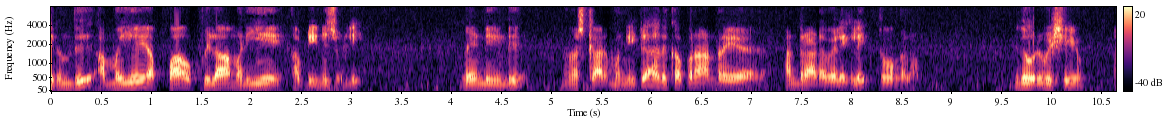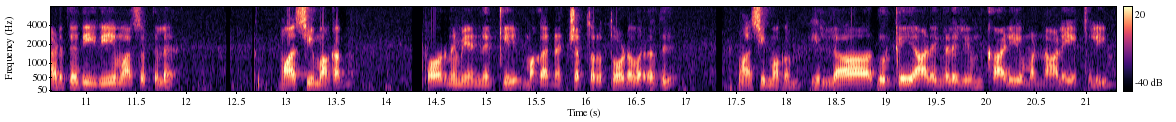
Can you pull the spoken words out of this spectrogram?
இருந்து அம்மையே அப்பா ஒப்பிலா மணியே அப்படின்னு சொல்லி வேண்டிண்டு நமஸ்காரம் பண்ணிவிட்டு அதுக்கப்புறம் அன்றைய அன்றாட வேலைகளை துவங்கலாம். இது ஒரு விஷயம். அடுத்தது இதே மாதத்தில் மாசி மகம். பௌர்ணமி அன்னைக்கு மக நட்சத்திரத்தோடு வர்றது. மாசி மகம் எல்லா துர்க்கை ஆலயங்களிலும் காளியம்மன் ஆலயத்திலையும்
